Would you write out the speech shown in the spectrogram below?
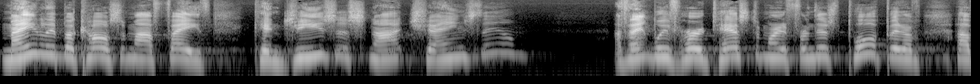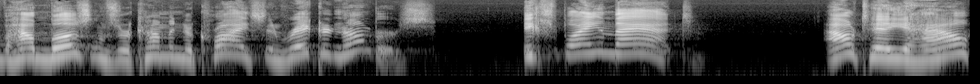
mainly because of my faith, can Jesus not change them? I think we've heard testimony from this pulpit of, of how Muslims are coming to Christ in record numbers. Explain that. I'll tell you how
